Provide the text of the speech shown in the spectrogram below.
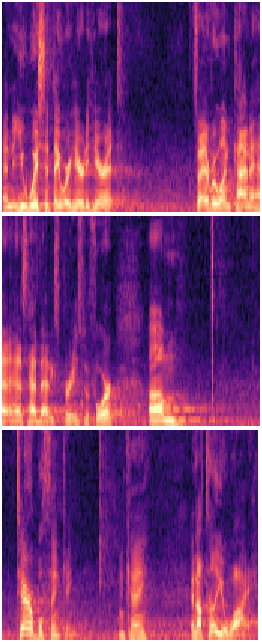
and you wish that they were here to hear it? So everyone kind of ha- has had that experience before. Um, terrible thinking, okay? And I'll tell you why.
